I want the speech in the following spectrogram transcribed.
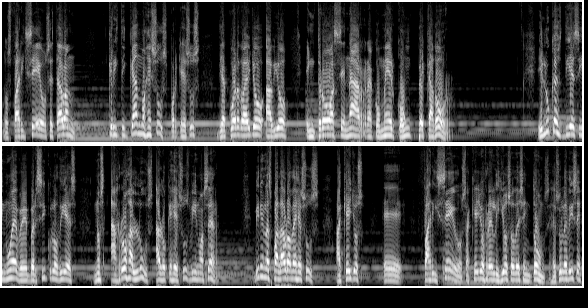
los fariseos, estaban criticando a Jesús porque Jesús, de acuerdo a ello, había, entró a cenar, a comer con un pecador. Y Lucas 19, versículo 10, nos arroja luz a lo que Jesús vino a hacer. Miren las palabras de Jesús, aquellos eh, fariseos, aquellos religiosos de ese entonces. Jesús le dice,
